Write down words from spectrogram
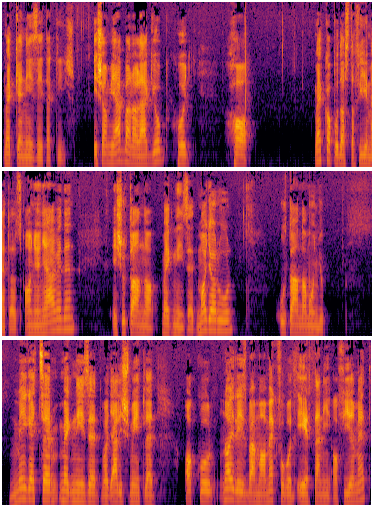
meg kell nézzétek ti is. És ami ebben a legjobb, hogy ha megkapod azt a filmet az anyanyelveden, és utána megnézed magyarul, utána mondjuk még egyszer megnézed, vagy elismétled, akkor nagy részben már meg fogod érteni a filmet,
